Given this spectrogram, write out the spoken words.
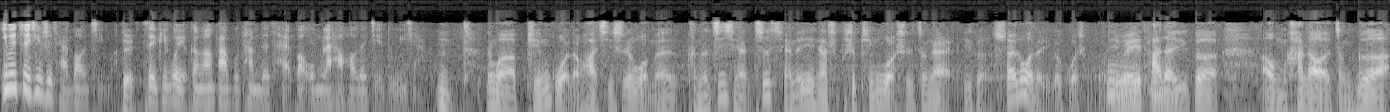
因为最近是财报季嘛，对，所以苹果也刚刚发布他们的财报，我们来好好的解读一下。嗯，那么苹果的话，其实我们可能之前之前的印象是不是苹果是正在一个衰落的一个过程中？因为它的一个啊，我们看到整个。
